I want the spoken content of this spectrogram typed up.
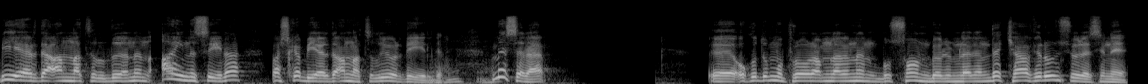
bir yerde anlatıldığının aynısıyla başka bir yerde anlatılıyor değildir. Mesela e, okudum mu programlarının bu son bölümlerinde Kafirun suresini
